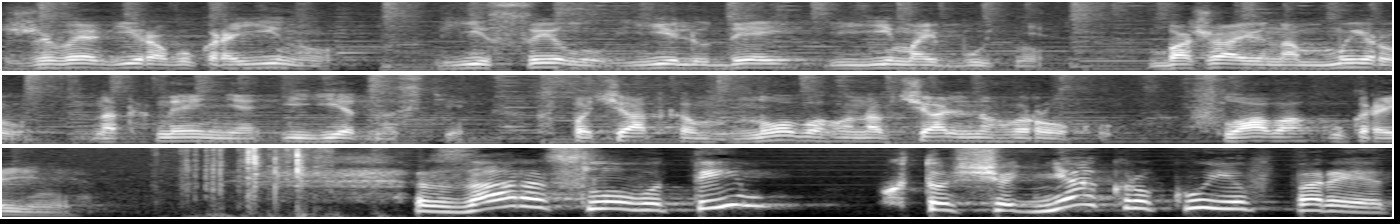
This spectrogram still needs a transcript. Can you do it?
живе віра в Україну, в її силу, її людей, її майбутнє. Бажаю нам миру, натхнення і єдності з початком нового навчального року. Слава Україні! Зараз слово тим, хто щодня крокує вперед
